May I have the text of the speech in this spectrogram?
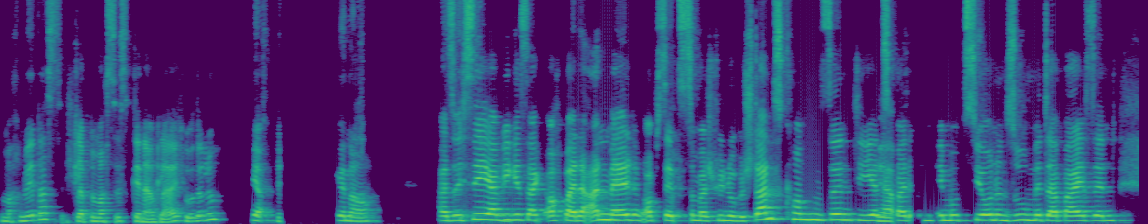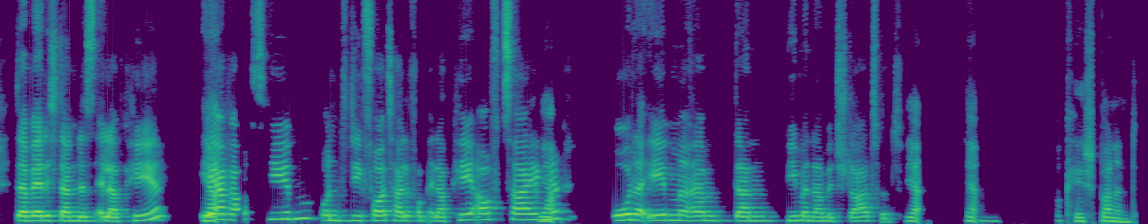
machen wir das. Ich glaube, du machst es genau gleich, oder Lu? Ja, genau. Also ich sehe ja, wie gesagt, auch bei der Anmeldung, ob es jetzt zum Beispiel nur Bestandskunden sind, die jetzt ja. bei den Emotionen Zoom mit dabei sind, da werde ich dann das LAP ja. eher rausheben und die Vorteile vom LAP aufzeigen. Ja. Oder eben ähm, dann, wie man damit startet. Ja, ja. Okay, spannend.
